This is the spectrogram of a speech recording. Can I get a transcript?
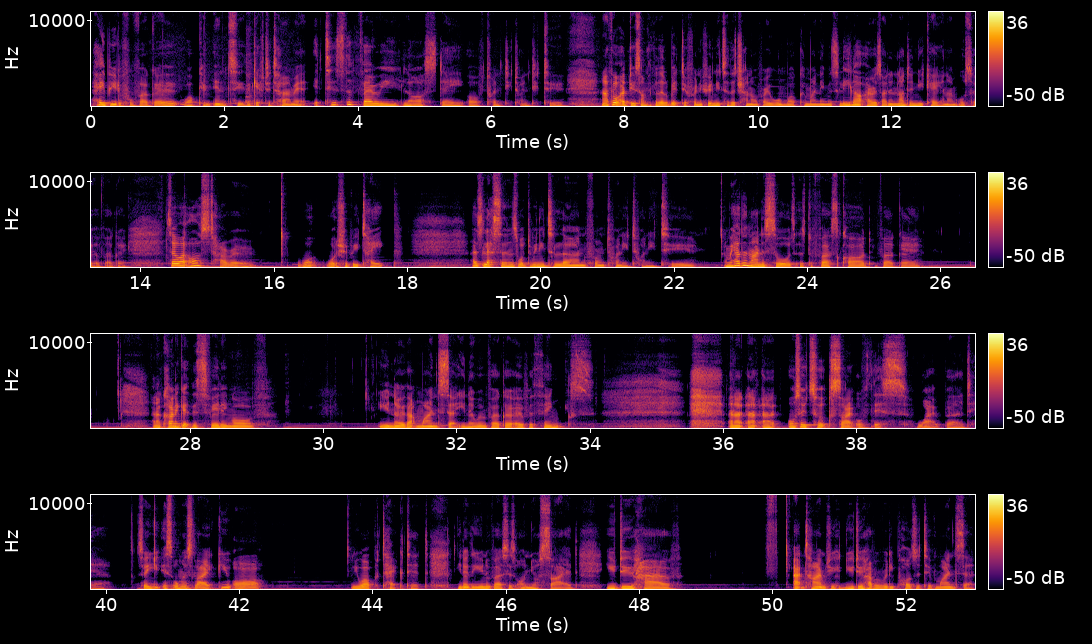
Hey, beautiful Virgo, welcome into the Gifted Hermit. It is the very last day of 2022, and I thought I'd do something a little bit different. If you're new to the channel, very warm welcome. My name is Leela, I reside in London, UK, and I'm also a Virgo. So I asked Tarot, what, what should we take as lessons? What do we need to learn from 2022? And we had the Nine of Swords as the first card, Virgo. And I kind of get this feeling of you know that mindset, you know, when Virgo overthinks. And I, and I also took sight of this white bird here. So you, it's almost like you are you are protected. You know, the universe is on your side. You do have at times you you do have a really positive mindset.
